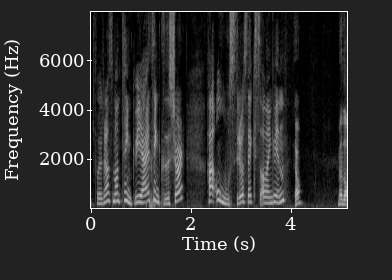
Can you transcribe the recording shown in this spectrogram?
utfordrende. Så man tenker, jeg tenkte det sjøl. Her oser jo sex av den kvinnen. Ja. Men da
